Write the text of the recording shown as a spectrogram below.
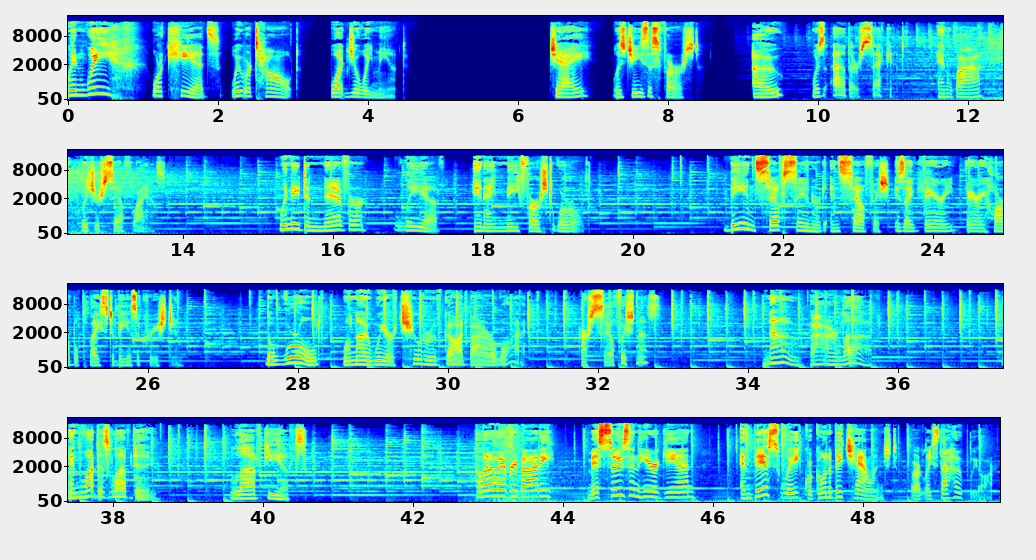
When we were kids, we were taught what joy meant. J was Jesus first, O was others second, and Y was yourself last. We need to never live in a me first world. Being self centered and selfish is a very, very horrible place to be as a Christian. The world will know we are children of God by our what? Our selfishness? No, by our love. And what does love do? Love gives. Hello, everybody. Miss Susan here again. And this week we're going to be challenged, or at least I hope we are,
